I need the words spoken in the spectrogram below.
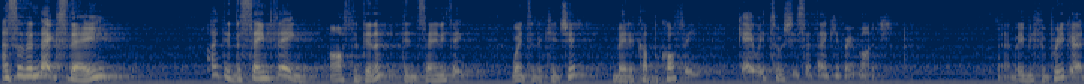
And so the next day, I did the same thing. After dinner, didn't say anything, went to the kitchen, made a cup of coffee, gave it to her. She said, Thank you very much. That made me feel pretty good.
